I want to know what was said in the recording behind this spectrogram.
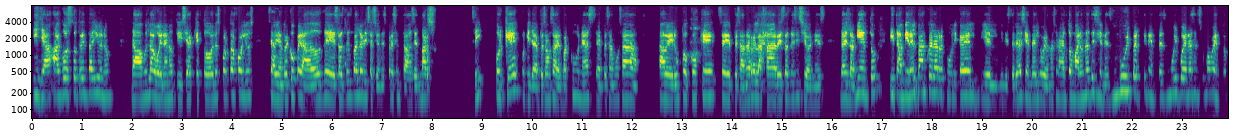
y ya agosto 31 dábamos la buena noticia que todos los portafolios se habían recuperado de esas desvalorizaciones presentadas en marzo. ¿Sí? ¿Por qué? Porque ya empezamos a ver vacunas, ya empezamos a, a ver un poco que se empezaron a relajar esas decisiones de aislamiento y también el Banco de la República y el Ministerio de Hacienda del Gobierno Nacional tomaron unas decisiones muy pertinentes, muy buenas en su momento,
